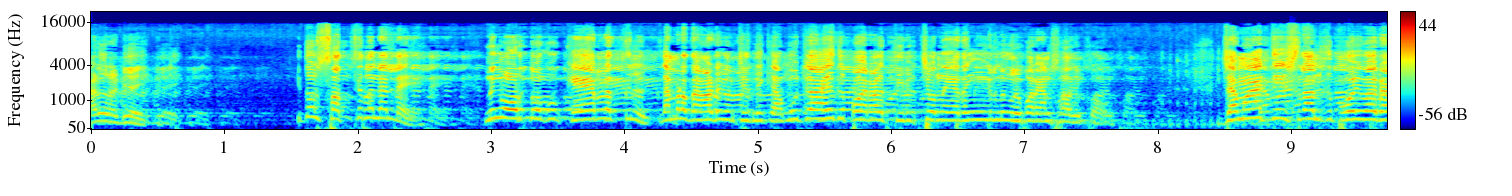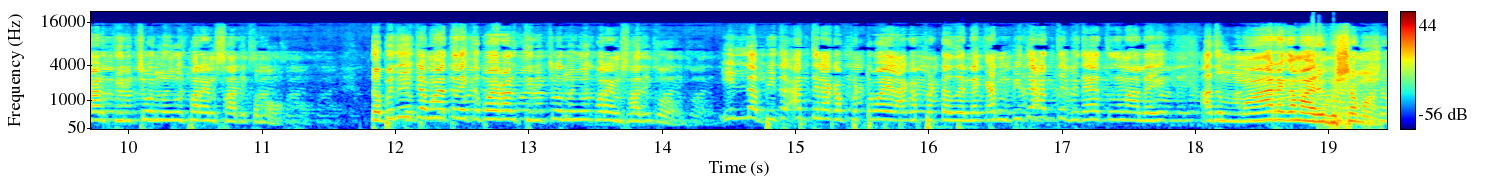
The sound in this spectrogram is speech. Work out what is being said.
ആൾ റെഡിയായി ഇതൊരു സത്യം തന്നെയല്ലേ? നിങ്ങൾ ഓർത്ത് നോക്കൂ കേരളത്തിൽ നമ്മുടെ നാടുകൾ ചിന്തിക്കാം. മുജാഹിദ് പോയ തിരിച്ചു വന്ന ഏതെങ്കിലും നിങ്ങൾ പറയാൻ സാധിക്കുമോ? ജമാഅത്ത് ഇസ്ലാമിക്ക് പോയി ഒരാൾ തിരിച്ചു വന്ന് നിങ്ങൾ പറയാൻ സാധിക്കുമോ? തബിലി ജമാഅത്തിലേക്ക് പോയ ഒരാൾ തിരിച്ചു വന്ന് നിങ്ങൾ പറയാൻ സാധിക്കുമോ? ഇല്ല ബിദാത്തിൽ അകപ്പെട്ടു പോയാൽ അകപ്പെട്ടത് തന്നെ. കാരണം ബിദാത്ത് ബിദാത്ത് എന്നാൽ അത് മാരകമായ ഒരു വിഷമാണ്.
